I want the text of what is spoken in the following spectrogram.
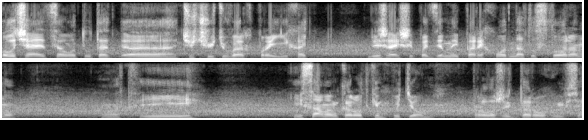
Получається, отут е, чуть-чуть вверх проїхати. Ближайший підземний переход на ту сторону. От, і, і самим коротким путем проложить дорогу і все.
